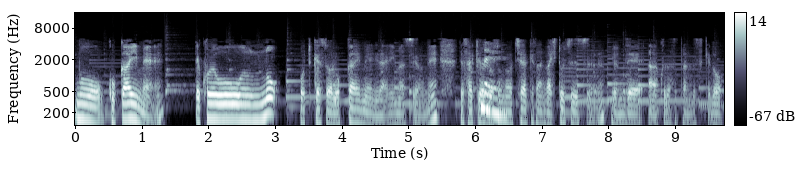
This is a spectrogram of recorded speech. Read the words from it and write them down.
もう5回目。で、これの、ポッドキャストは6回目になりますよね。で、先ほどねえその千秋さんが一つずつ読んであくださったんですけど、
